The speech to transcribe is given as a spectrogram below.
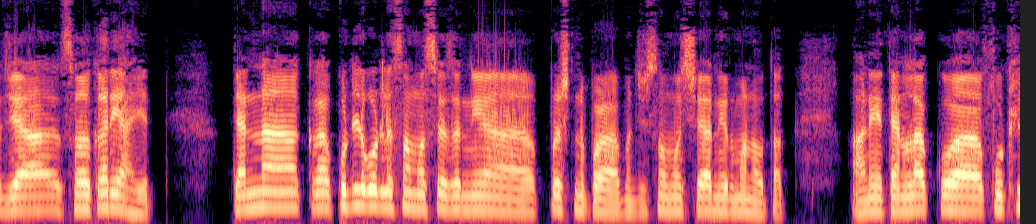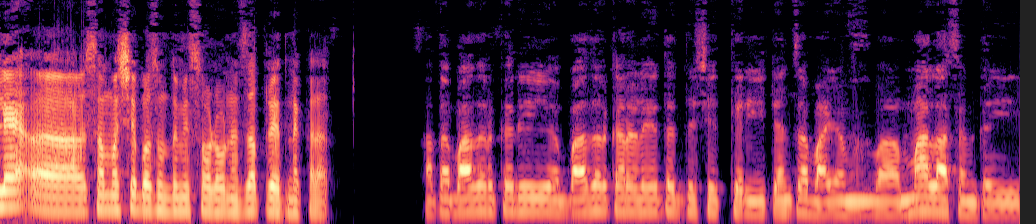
ज्या सहकारी आहेत त्यांना कुठल्या कुठल्या समस्याचा प्रश्न म्हणजे समस्या निर्माण होतात. आणि त्यांना कुठल्या समस्येपासून तुम्ही सोडवण्याचा प्रयत्न करा आता बाजार करी बाजार करायला येतात ते शेतकरी त्यांचा भाय माल असन काही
